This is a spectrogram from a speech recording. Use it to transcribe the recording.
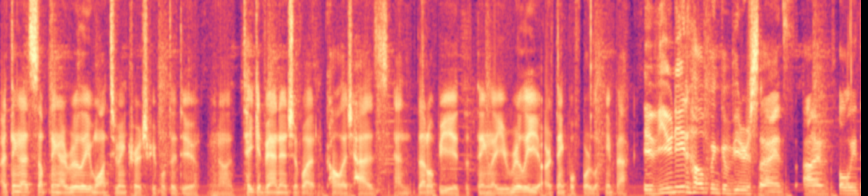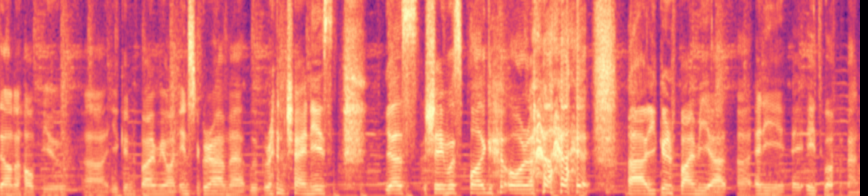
I think that's something I really want to encourage people to do. You know, take advantage of what college has, and that'll be the thing that you really are thankful for looking back. If you need help in computer science, I'm totally down to help you. Uh, you can find me on Instagram at Luke Ren Chinese. Yes, shameless plug. Or uh, you can find me at uh, any A- A2F event.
